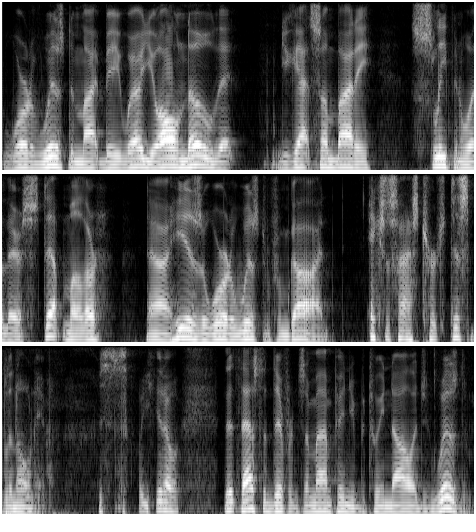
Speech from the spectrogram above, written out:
Word of wisdom might be, well, you all know that you got somebody sleeping with their stepmother. Now, here's a word of wisdom from God. Exercise church discipline on him. so, you know, that, that's the difference, in my opinion, between knowledge and wisdom.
